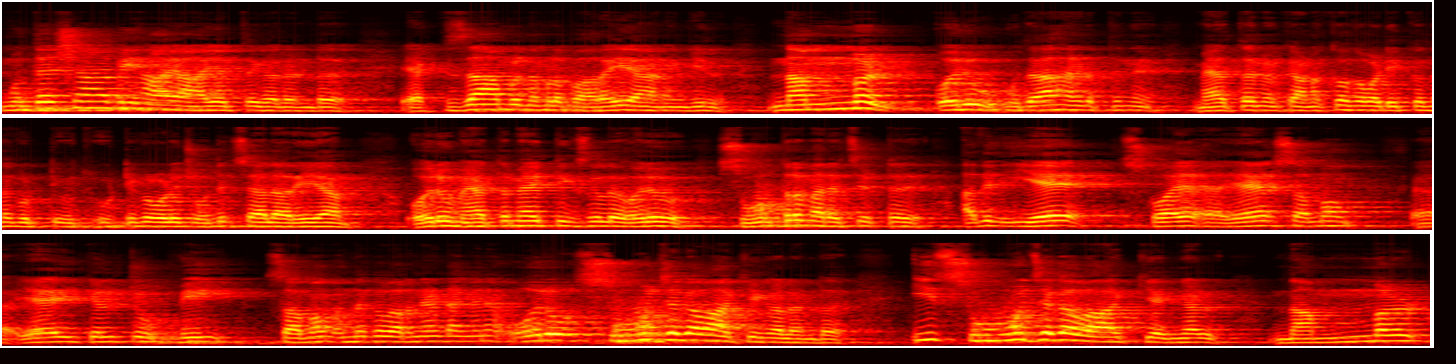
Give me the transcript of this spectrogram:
മുതശാബിഹായ ആയത്തുകളുണ്ട്. എക്സാമ്പിൾ നമ്മൾ പറയുകയാണെങ്കിൽ നമ്മൾ ഒരു ഉദാഹരണത്തിന് മാത്തമ കണക്കൊക്കെ പഠിക്കുന്ന കുട്ടി കുട്ടികളോട് ചോദിച്ചാൽ അറിയാം ഒരു മാത്തമാറ്റിക്സിൽ ഒരു സൂത്രം വരച്ചിട്ട് അതിൽ എ സ്ക്വയർ എ സമം എ ടു ബി സമം എന്നൊക്കെ പറഞ്ഞിട്ട് അങ്ങനെ ഓരോ സൂചകവാക്യങ്ങളുണ്ട്. ഈ സൂചകവാക്യങ്ങൾ നമ്മൾ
